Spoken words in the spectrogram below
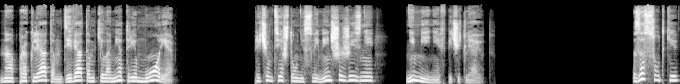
на проклятом девятом километре моря. Причем те, что унесли меньше жизней, не менее впечатляют. За сутки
